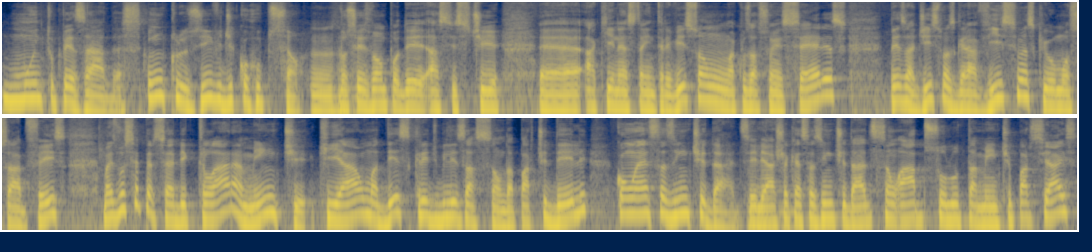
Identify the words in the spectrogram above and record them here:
muito pesadas, inclusive de corrupção. Uhum. Vocês vão poder assistir é, aqui nesta entrevista, são acusações sérias pesadíssimas, gravíssimas que o Mossad fez, mas você percebe claramente que há uma descredibilização credibilização da parte dele com essas entidades. Ele acha que essas entidades são absolutamente parciais,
